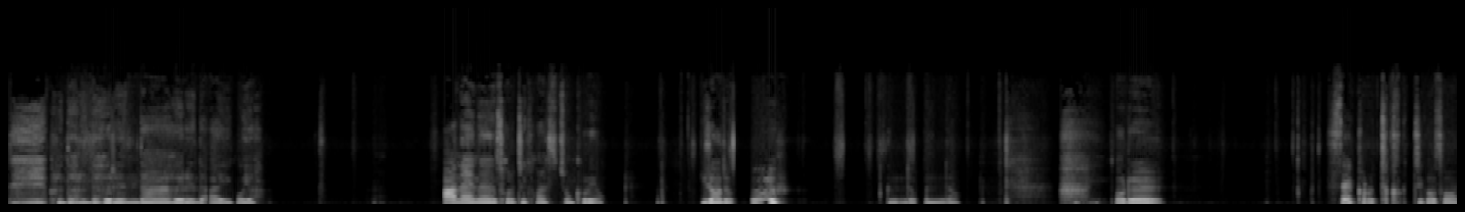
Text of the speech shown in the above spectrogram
흐른다, 흐른다, 흐른다, 흐른다. 아이고야. 안에는 솔직히 말해서 좀 그래요. 이상하죠? 으! 끈적끈적. 하, 이거를 셀카로 착착 찍어서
